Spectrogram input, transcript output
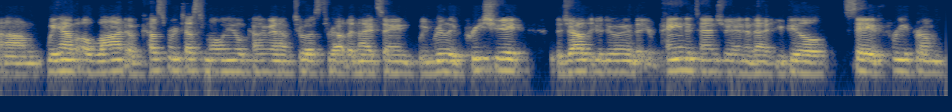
Um, we have a lot of customer testimonial coming up to us throughout the night saying, we really appreciate the job that you're doing, that you're paying attention and that you feel safe, free from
